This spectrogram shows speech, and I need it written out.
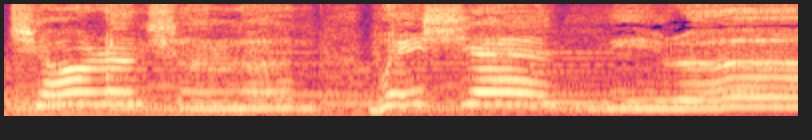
叫人沉沦，危险，迷人。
